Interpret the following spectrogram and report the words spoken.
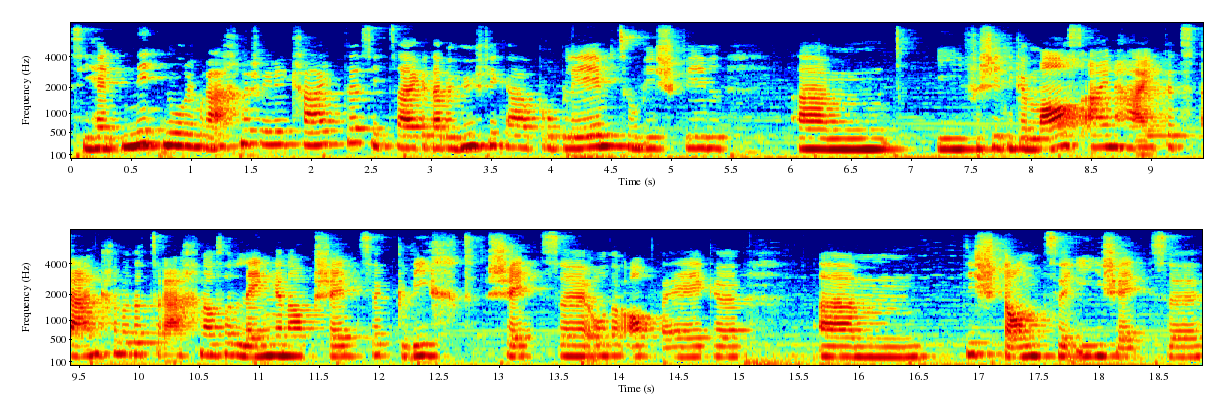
Sie haben nicht nur im Rechnen Schwierigkeiten, sie zeigen aber häufig auch Probleme, zum Beispiel ähm, in verschiedenen Maßeinheiten zu denken oder zu rechnen, also Längen abschätzen, Gewicht schätzen oder abwägen, ähm, Distanzen einschätzen.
